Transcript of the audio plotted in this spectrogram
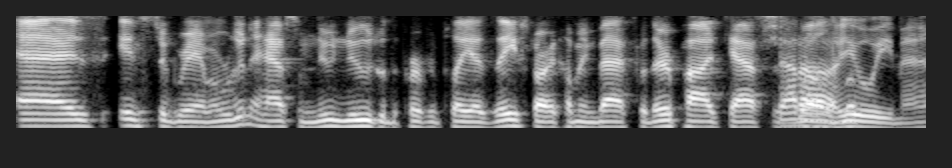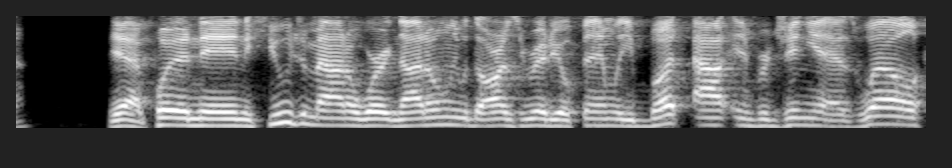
as Instagram. And we're going to have some new news with the Perfect Play as they start coming back for their podcast. Shout well. out Huey, man. Yeah, putting in a huge amount of work, not only with the RNC Radio family, but out in Virginia as well.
